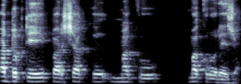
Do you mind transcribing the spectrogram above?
adoptées par chaque macro-région.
